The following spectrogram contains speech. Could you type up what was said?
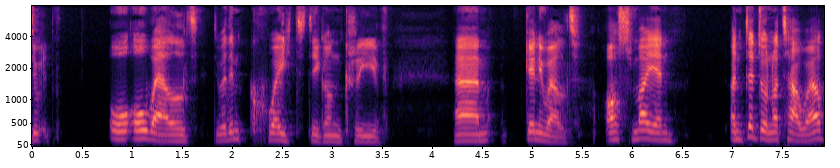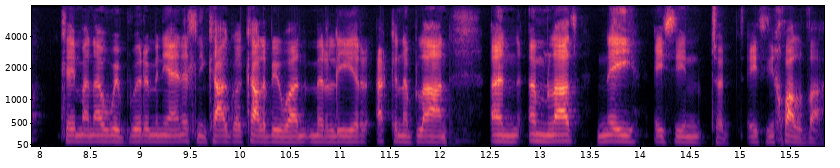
dwi, e, o, o weld, dwi e ddim cweit digon cryf. Um, gen i weld, os mae e'n yn dydwn o tawel, lle mae yna wybwyr yn mynd i ennill, ni'n cael gweld Caleb Iwan, Merlir ac yn y blaen, yn ymladd neu eith i'n chwalfa.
